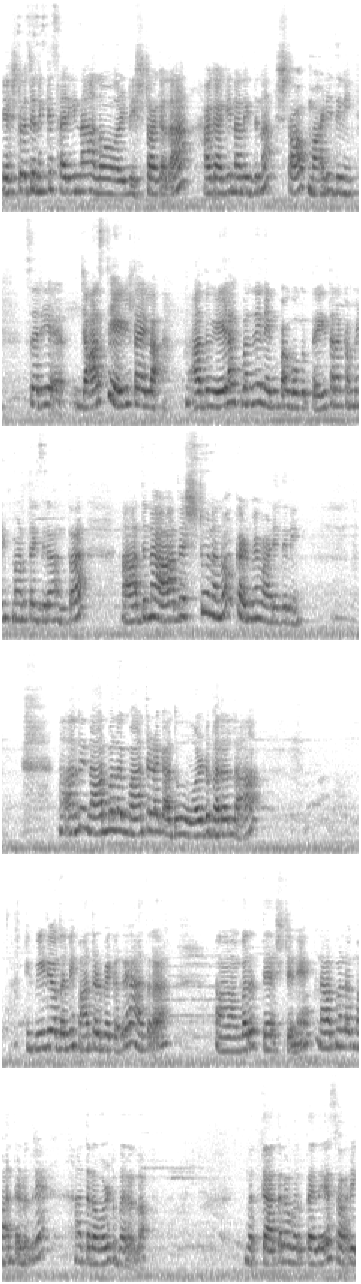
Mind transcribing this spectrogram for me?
ಎಷ್ಟೋ ಜನಕ್ಕೆ ಸರಿನಾ ಅನ್ನೋ ವರ್ಡ್ ಇಷ್ಟ ಆಗಲ್ಲ. ಹಾಗಾಗಿ ನಾನು ಇದನ್ನ ಸ್ಟಾಪ್ ಮಾಡಿದ್ದೀನಿ. ಸರಿ, ಜಾಸ್ತಿ ಹೇಳ್ತಾ ಇಲ್ಲ. ಅದು ಹೇಳಕ್ ಬಂದ್ರೆ ನೆನಪಾಗೋಗುತ್ತೆ. ಈ ಥರ ಕಮೆಂಟ್ ಮಾಡ್ತಾ ಇದ್ದೀರಾ ಅಂತ. ಅದನ್ನ ಆದಷ್ಟು ನಾನು ಕಡಿಮೆ ಮಾಡಿದ್ದೀನಿ. ಅಂದರೆ ನಾರ್ಮಲಾಗಿ ಮಾತಾಡೋಕೆ ಅದು ವರ್ಡ್ ಬರಲ್ಲ. ಈ ವಿಡಿಯೋದಲ್ಲಿ ಮಾತಾಡಬೇಕಾದ್ರೆ ಆ ಥರ ಬರುತ್ತೆ ಅಷ್ಟೇ ನಾರ್ಮಲಾಗಿ ಮಾತಾಡಿದ್ರೆ ಆ ಥರ ವರ್ಡ್ ಬರಲ್ಲ. ಮತ್ತೆ ಆ ಥರ ಬರ್ತಾ ಇದೆ ಸಾರಿ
